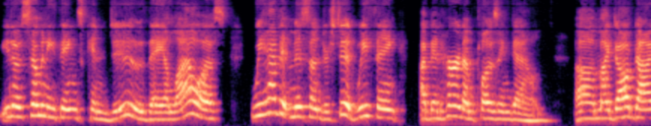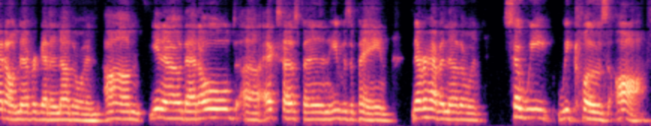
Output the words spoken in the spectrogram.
you know, so many things can do. They allow us, we have it misunderstood. We think, I've been hurt, I'm closing down. Uh, my dog died, I'll never get another one. Um, you know, that old uh, ex husband, he was a pain, never have another one. So we we close off.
